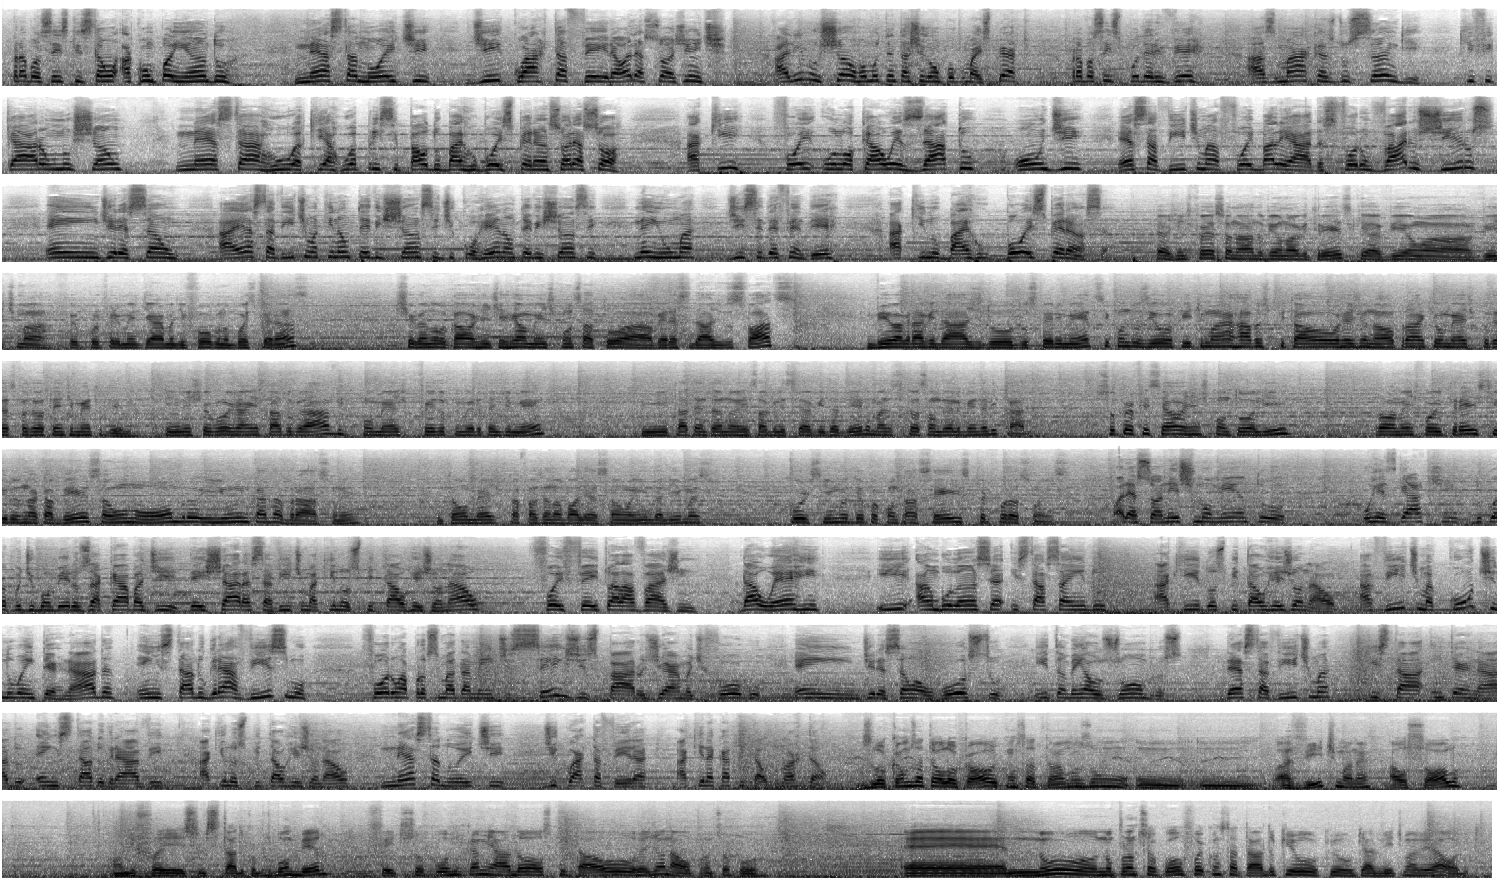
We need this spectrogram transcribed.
para vocês que estão acompanhando nesta noite de quarta-feira. Olha só, gente, ali no chão, vamos tentar chegar um pouco mais perto para vocês poderem ver as marcas do sangue que ficaram no chão nesta rua aqui, a rua principal do bairro Boa Esperança. Olha só, aqui foi o local exato onde essa vítima foi baleada. Foram vários tiros em direção a esta vítima que não teve chance de correr, não teve chance nenhuma de se defender aqui no bairro Boa Esperança. É, A gente foi acionado via 93 que havia uma vítima por ferimento de arma de fogo no Boa Esperança. Chegando no local, a gente realmente constatou a veracidade dos fatos, viu a gravidade do- dos ferimentos e conduziu a vítima a rápido hospital regional para que o médico pudesse fazer o atendimento dele. Sim, ele chegou já em estado grave, o médico fez o primeiro atendimento e está tentando restabelecer a vida dele, mas a situação dele é bem delicada. Superficial a gente contou ali, provavelmente foi três tiros na cabeça, um no ombro e um em cada braço, né? Então o médico está fazendo avaliação ainda ali, mas por cima deu para contar seis perfurações. Olha só, neste momento o resgate do Corpo de Bombeiros acaba de deixar essa vítima aqui no hospital regional. Foi feita a lavagem da UR e a ambulância está saindo aqui do hospital regional. A vítima continua internada em estado gravíssimo. Foram aproximadamente seis disparos de arma de fogo em direção ao rosto e também aos ombros desta vítima que está internado em estado grave aqui no hospital regional nesta noite de quarta-feira aqui na capital do Nortão. Deslocamos até o local e constatamos um, um- um- a vítima né, ao solo, onde foi solicitado o corpo de bombeiro, feito socorro e encaminhado ao hospital regional, pronto-socorro. É, no no pronto-socorro foi constatado que, o, que, o- que a vítima veio a óbito.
